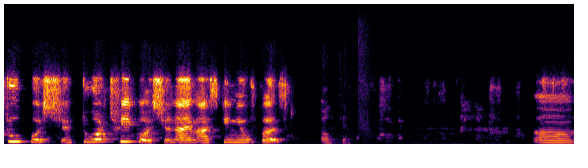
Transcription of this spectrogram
two questions, two or three questions I am asking you first. Okay. Uh,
